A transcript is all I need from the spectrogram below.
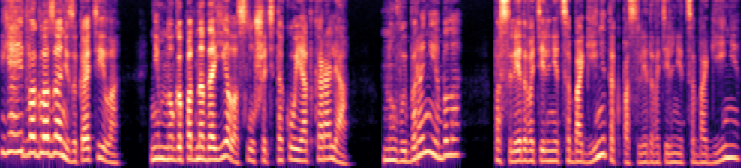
Я едва глаза не закатила. Немного поднадоело слушать такое от короля. Но выбора не было. Последовательница богини так последовательница богини.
